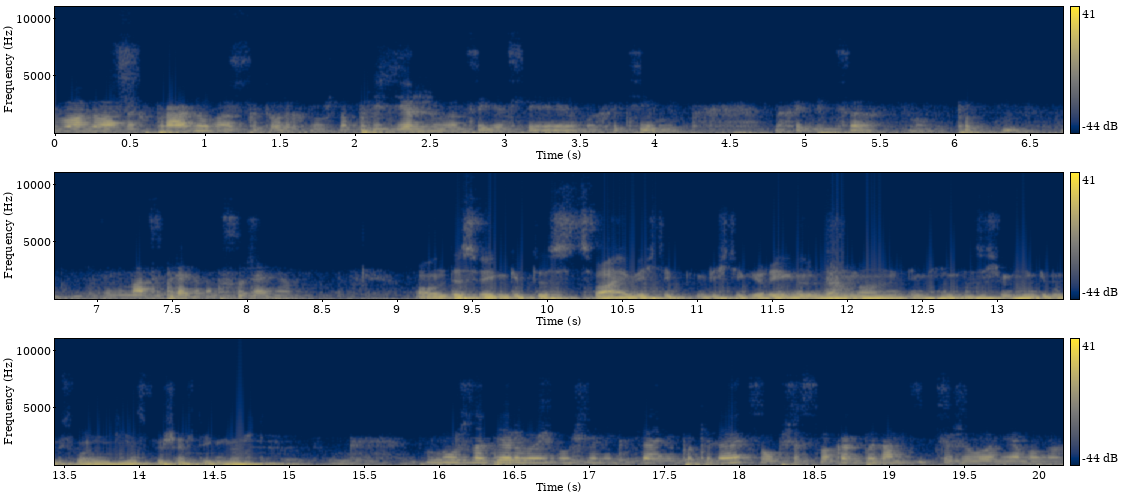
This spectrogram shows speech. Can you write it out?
два главных правила, которых нужно придерживаться, если мы хотим находиться, ну, заниматься преданным служением. Und deswegen gibt es zwei wichtig, wichtige Regeln, wenn man im, sich im hingebungsvollen Dienst beschäftigen möchte. Нужно первое, нужно никогда не покидать общество, как бы нам т- тяжело не было.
